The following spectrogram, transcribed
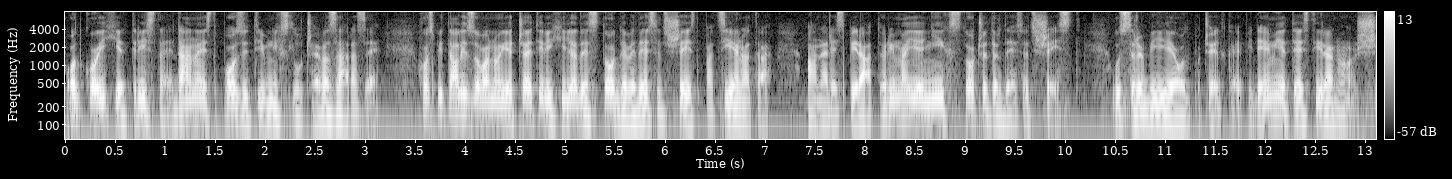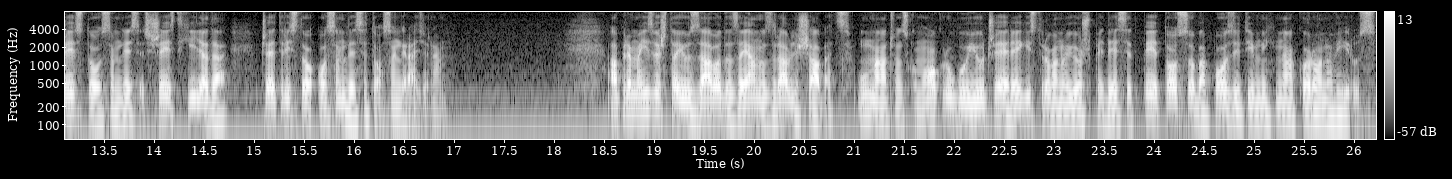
od kojih je 311 pozitivnih slučajeva zaraze. Hospitalizovano je 4196 pacijenata, a na respiratorima je njih 146. U Srbiji je od početka epidemije testirano 686.488 građana. A prema izveštaju Zavoda za javno zdravlje Šabac, u Mačvanskom okrugu juče je registrovano još 55 osoba pozitivnih na koronavirus.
